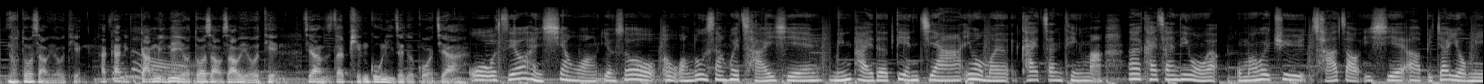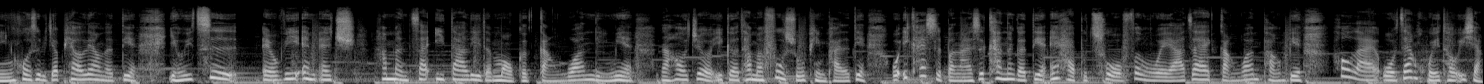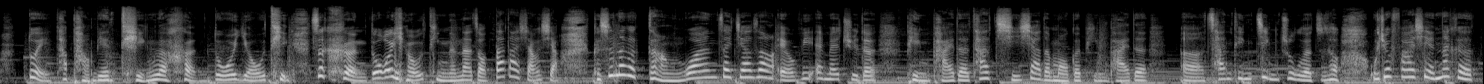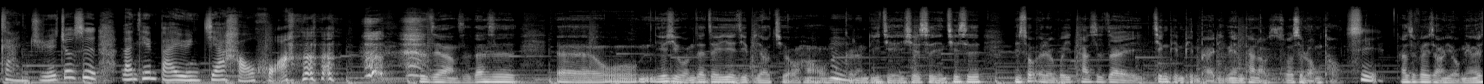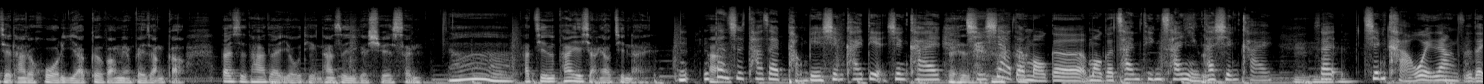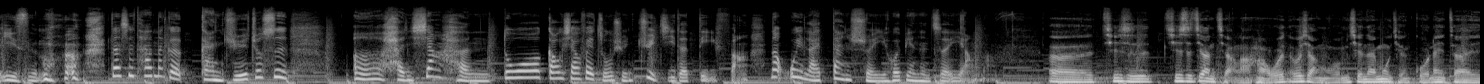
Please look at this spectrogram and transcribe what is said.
有多少游艇？他看你港里面有多少艘游艇，这样子在评估你这个国家。我我只有很向往，有时候呃，网络上会查一些名牌的店家，因为我们开餐厅嘛。那开餐厅，我要我们会去查找一些啊、呃、比较有名或是比较漂亮的店。有一次，LVMH 他们在意大利的某个港湾里面，然后就有一个他们附属品牌的店。我一开始本来是看那个店，哎还不错，氛围啊，在港湾旁边。后来我这样回头一想。对，它旁边停了很多游艇，是很多游艇的那种，大大小小。可是那个港湾再加上 LVMH 的品牌的，它旗下的某个品牌的呃餐厅进驻了之后，我就发现那个感觉就是蓝天白云加豪华，是这样子。但是。呃，我也许我们在这个业绩比较久哈，我们可能理解一些事情。嗯、其实你说 LV，它是在精品品牌里面，它老实说是龙头，是它是非常有名，而且它的获利啊各方面非常高。但是它在游艇，它是一个学生啊，他进入，他也想要进来，嗯，但是他在旁边先开店，先开旗下的某个 某个餐厅餐饮，他先开，在先卡位这样子的意思吗？但是他那个感觉就是。呃，很像很多高消费族群聚集的地方。那未来淡水也会变成这样吗？呃，其实其实这样讲了哈，我我想我们现在目前国内在。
